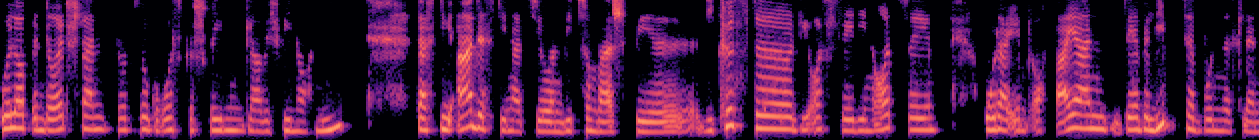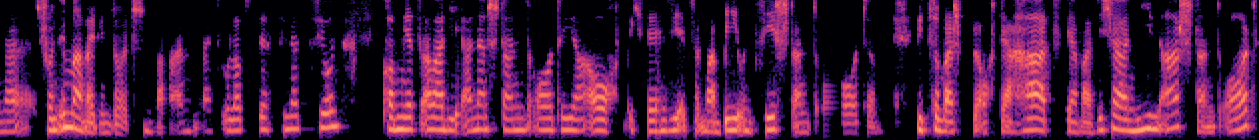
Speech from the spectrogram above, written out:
Urlaub in Deutschland wird so groß geschrieben, glaube ich, wie noch nie. Dass die A-Destinationen, wie zum Beispiel die Küste, die Ostsee, die Nordsee oder eben auch Bayern, sehr beliebte Bundesländer schon immer bei den Deutschen waren als Urlaubsdestination, kommen jetzt aber die anderen Standorte ja auch, ich nenne sie jetzt immer B- und C-Standorte, wie zum Beispiel auch der Harz, der war sicher nie ein A-Standort,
